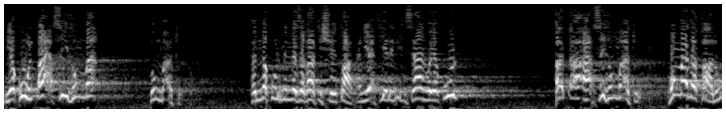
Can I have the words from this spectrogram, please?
يقول أعصي ثم ثم أتوب. فلنقل من نزغات الشيطان أن يأتي للإنسان ويقول أعصي ثم أتوب. هم ماذا قالوا؟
